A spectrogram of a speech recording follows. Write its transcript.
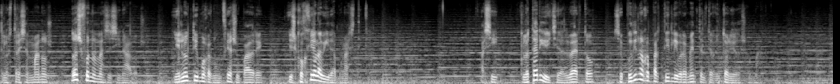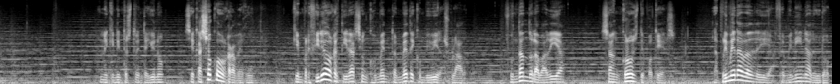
De los tres hermanos, dos fueron asesinados, y el último renunció a su padre y escogió la vida monástica. Así, Clotario y Childeberto se pudieron repartir libremente el territorio de su hermano. En el 531 se casó con Radegunda, quien prefirió retirarse a un convento en vez de convivir a su lado, fundando la abadía Saint-Croix de Potiers, la primera abadía femenina de Europa.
